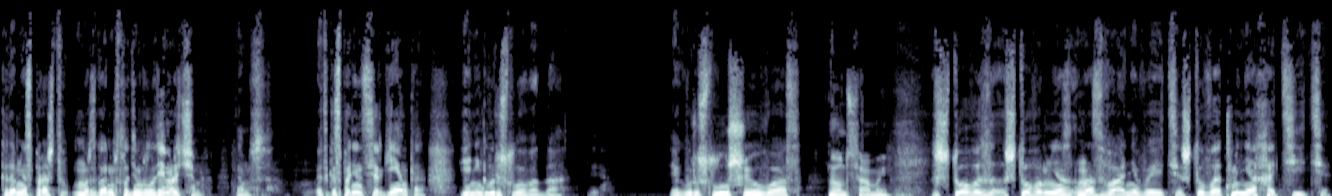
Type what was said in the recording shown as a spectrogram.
Когда меня спрашивают, мы разговариваем с Владимиром Владимировичем, там, это господин Сергеенко, я не говорю слово «да». Я говорю «слушаю вас», он самый. Что вы, что вы мне названиваете, что вы от меня хотите?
